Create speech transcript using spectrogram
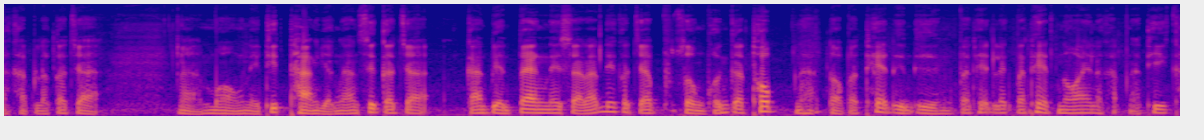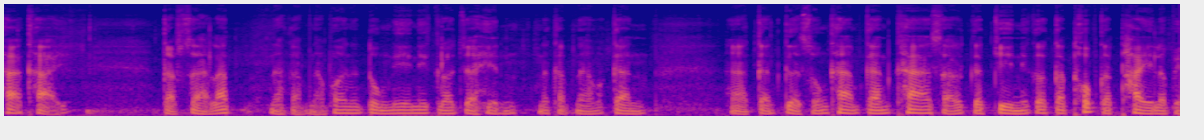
นะครับ แล้วก็จะมองในทิศทางอย่างนั้น ซึ่งก็จะการเปลี่ยนแปลงในสหรัฐนี่ก็จะส่งผลกระทบนะต่อประเทศอื่น ๆ ประเทศเล็กประเทศน้อยนะครับนะที่ค้าขายกับสหรัฐนะครับนะเพราะฉะนั้นตรงนี้นี่เราจะเห็นนะครับนะว่าการการเกิดสงครามการค้าสหรัฐกับจีนนี่ก็กระทบกับไทยเราไป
